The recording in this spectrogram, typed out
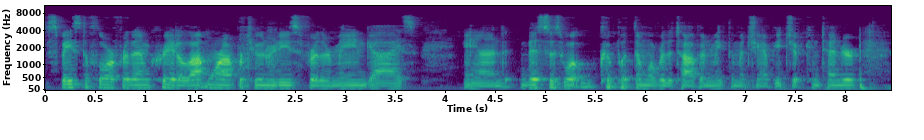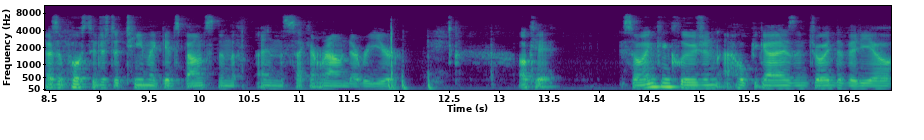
space the floor for them, create a lot more opportunities for their main guys, and this is what could put them over the top and make them a championship contender, as opposed to just a team that gets bounced in the in the second round every year. Okay, so in conclusion, I hope you guys enjoyed the video.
